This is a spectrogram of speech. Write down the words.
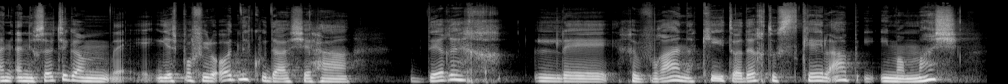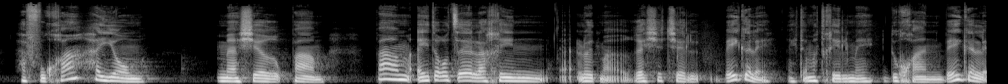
אני, חושבת שגם יש פה אפילו עוד נקודה שהדרך לחברה ענקית או הדרך to scale up היא ממש הפוכה היום מאשר פעם. פעם היית רוצה להכין, לא יודעת מה, רשת של בייגלה, היית מתחיל מדוכן בייגלה,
